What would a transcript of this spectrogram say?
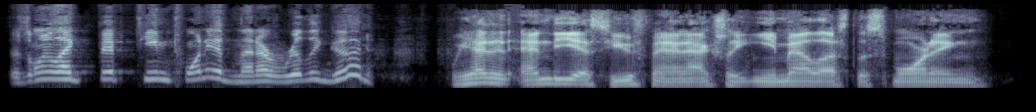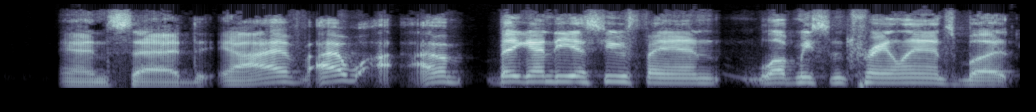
There's only like 15, 20 of them that are really good. We had an NDSU fan actually email us this morning and said, "Yeah, I've I, I'm a big NDSU fan. Love me some Trey Lance, but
